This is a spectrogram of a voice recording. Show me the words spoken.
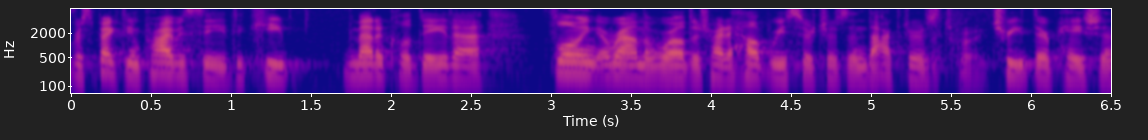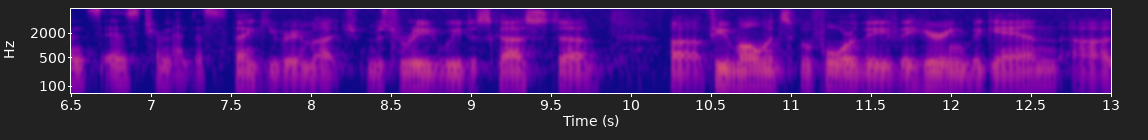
respecting privacy, to keep medical data flowing around the world to try to help researchers and doctors treat their patients is tremendous. Thank you very much. Mr. Reed, we discussed uh, a few moments before the, the hearing began, uh,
